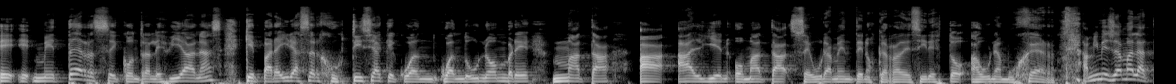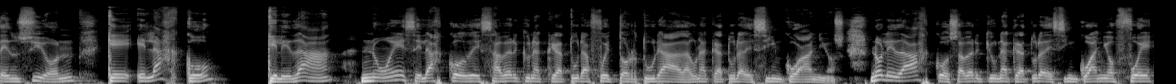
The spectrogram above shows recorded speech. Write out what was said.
eh, eh, meterse contra lesbianas que para ir a hacer justicia que cuando, cuando, un hombre mata a alguien o mata, seguramente nos querrá decir esto, a una mujer. A mí me llama la atención que el asco que le da no es el asco de saber que una criatura fue torturada, una criatura de 5 años. No le da asco saber que una criatura de 5 años fue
